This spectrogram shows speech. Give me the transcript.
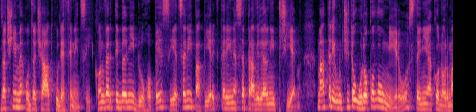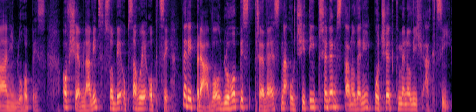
Začněme od začátku definicí. Konvertibilní dluhopis je cený papír, který nese pravidelný příjem. Má tedy určitou úrokovou míru, stejně jako normální dluhopis. Ovšem navíc v sobě obsahuje opci, tedy právo dluhopis převést na určitý předem stanovený počet kmenových akcí.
